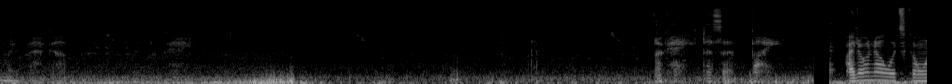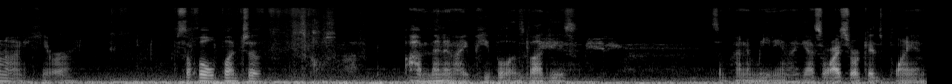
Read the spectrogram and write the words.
Let me back up. Okay. Okay, that's it. Bye. I don't know what's going on here. It's a whole bunch of uh, Mennonite people in buggies. Some kind of meeting, I guess. Oh, I saw kids playing.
